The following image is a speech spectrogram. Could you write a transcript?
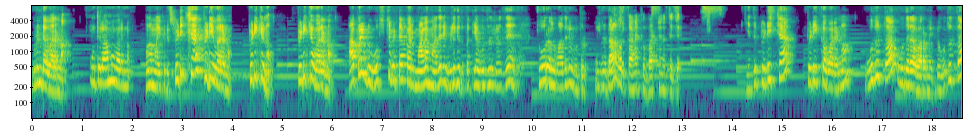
உருண்டை வரணும். உதிராம வரணும். ஆமா இப்படி பிடிச்சா பிடி வரணும். பிடிக்கணும். பிடிக்க வரணும். அப்புறம் இப்படி உதிர்த்து விட்டா பாரு மலை மாதிரி விழுகுது பத்தியா? உதிர்றது தூறல் மாதிரி உதிரும். இதுதான் ஒரு கணக்கு பட்சணத்துக்கு இது பிடிச்சா பிடிக்க வரணும் உதுத்தா உதிர வரணும். இப்படி உதுத்தா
